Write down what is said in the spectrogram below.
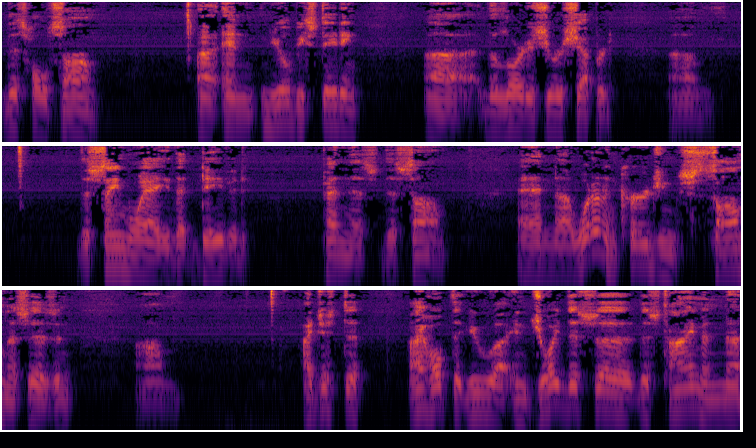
this whole psalm, uh, and you'll be stating, uh, "The Lord is your shepherd," um, the same way that David penned this this psalm, and uh, what an encouraging psalm this is, and um, I just uh, I hope that you uh, enjoyed this uh, this time, and uh,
